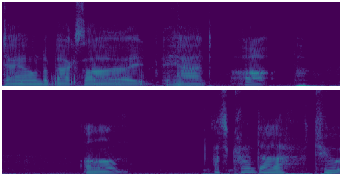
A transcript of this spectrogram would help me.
down the backside and up. Um, that's kind of too.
